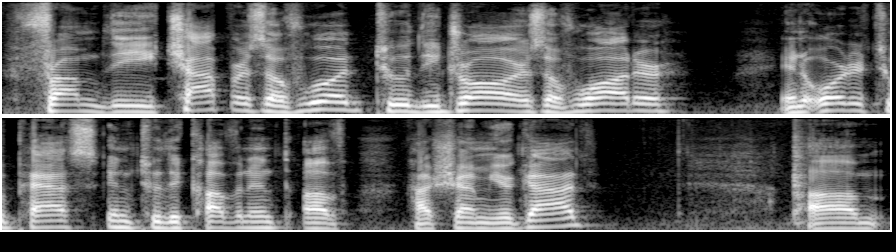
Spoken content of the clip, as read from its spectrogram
from the choppers of wood to the drawers of water, in order to pass into the covenant of Hashem your God. Um,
